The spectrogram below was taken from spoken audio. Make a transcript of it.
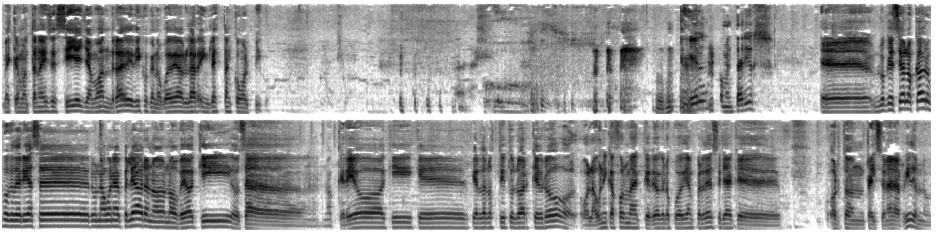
Michael Montana dice, sí, llamó a Andrade y dijo que no puede hablar inglés tan como el pico. Ujú. Miguel, comentarios. Eh, lo que decían los cabros, porque debería ser una buena pelea. Ahora no, no veo aquí, o sea, no creo aquí que pierda los títulos Arquebro. O, o la única forma que veo que los podían perder sería que Orton traicionara a Riddle, ¿no?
